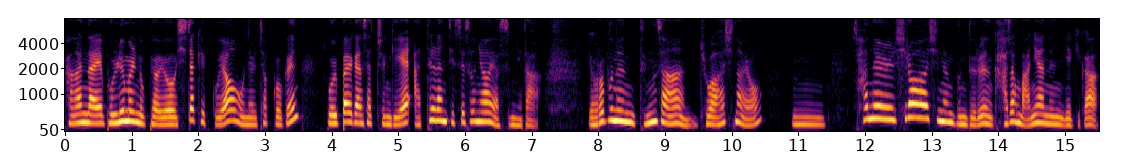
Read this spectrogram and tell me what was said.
강한나의 볼륨을 높여요 시작했고요. 오늘 첫 곡은 볼빨간 사춘기의 아틀란티스 소녀였습니다. 여러분은 등산 좋아하시나요? 음, 산을 싫어하시는 분들은 가장 많이 하는 얘기가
